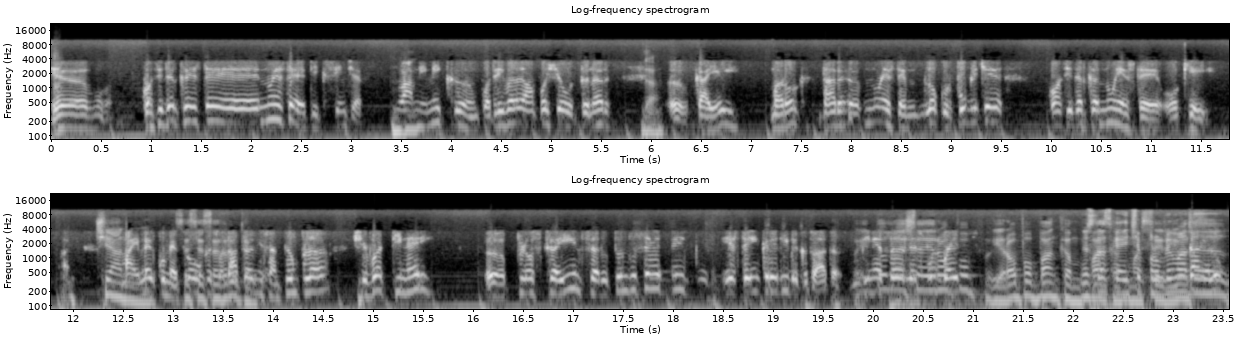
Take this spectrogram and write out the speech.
Eu consider că este, nu este etic, sincer. Nu am nimic împotrivă, am fost și eu tânăr Da. uh, ca ei, mă rog, dar uh, nu este în locuri publice, consider că nu este ok. Ce anume? Mai merg cu metrou, Să se câteodată sărute. mi se întâmplă și văd tineri uh, ploscăind, sărutându-se, este incredibil câteodată. Păi, Vine domnule, să ăștia le spun, erau, băieți, pe, erau pe bancă în Nu parc, stați că aici acum, e problema serios. da, de- e loc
